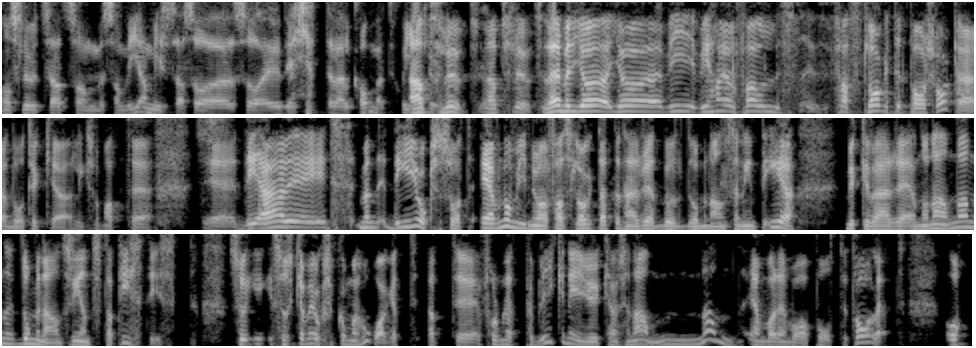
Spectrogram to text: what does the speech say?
någon slutsats som, som vi har missat så, så är det jättevälkommet. Skitkul. Absolut, absolut. Nej, men jag, jag, vi, vi har i alla fall fastslagit ett par saker här ändå tycker jag. Liksom att, eh, eh, det är, eh, men det är ju också så att även om vi nu har fastslagit att den här Red Bull-dominansen inte är mycket värre än någon annan dominans rent statistiskt. Så, så ska man ju också komma ihåg att, att eh, Formel 1-publiken är ju kanske en annan än vad den var på 80-talet. Och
